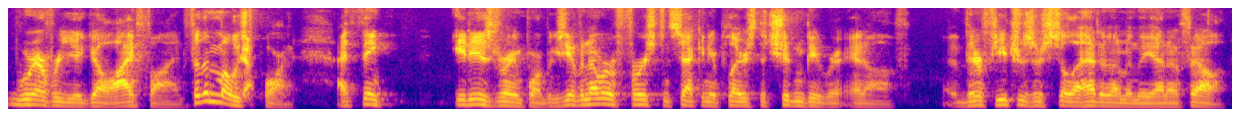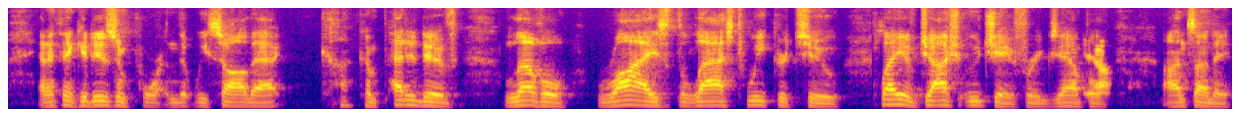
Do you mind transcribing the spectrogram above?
wherever you go. I find for the most yeah. part. I think it is very important because you have a number of first and second year players that shouldn't be written off. Their futures are still ahead of them in the NFL. And I think it is important that we saw that co- competitive level rise the last week or two. Play of Josh Uche, for example, yeah. on Sunday.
